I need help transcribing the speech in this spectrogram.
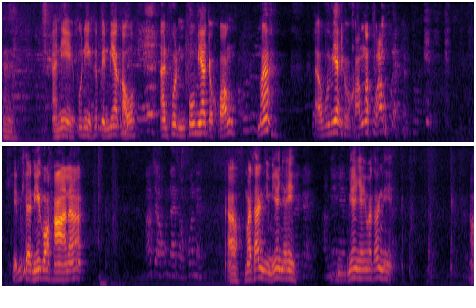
เจ็ดเอออันนี้ผู้นี้คือเป็นเมียเขา อันผู้ผู้เมียเจ้าของมาเอาผู้เมียเจ้าของมาพร้อมเห็นแค่นี้ก็หานะเอาจะเอาคนใดสองคนเนี่ยเอามาทางนี้เมียไงใกล้ๆเอาเนี่ยเมียไงมาทางนี้เอา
